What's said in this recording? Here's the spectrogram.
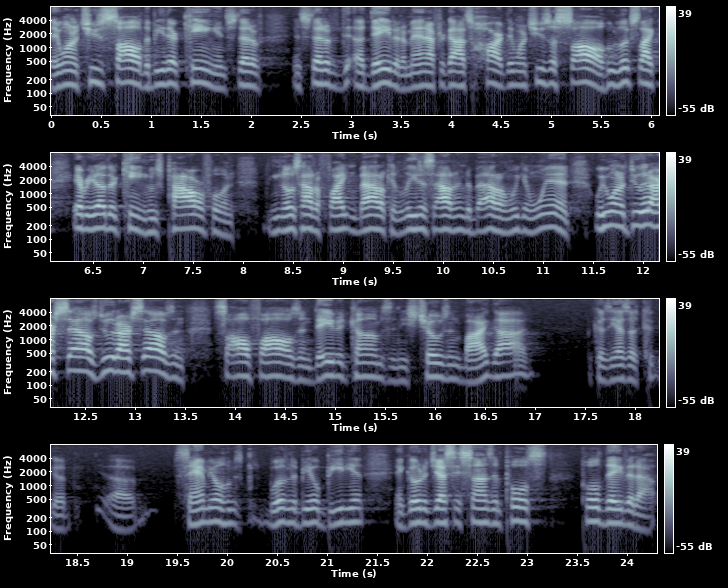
They want to choose Saul to be their king instead of, instead of uh, David, a man after God's heart. They want to choose a Saul who looks like every other king, who's powerful and knows how to fight in battle, can lead us out into battle, and we can win. We want to do it ourselves, do it ourselves. And Saul falls, and David comes, and he's chosen by God because he has a, a, a Samuel who's willing to be obedient and go to Jesse's sons and pull, pull David out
